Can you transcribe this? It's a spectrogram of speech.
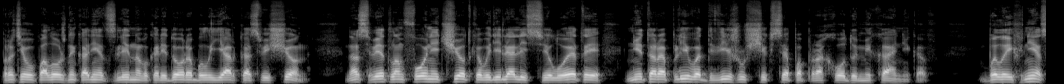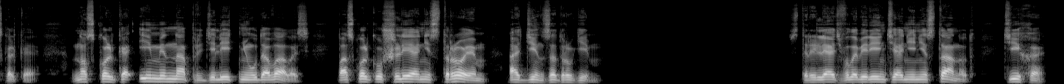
Противоположный конец длинного коридора был ярко освещен. На светлом фоне четко выделялись силуэты неторопливо движущихся по проходу механиков. Было их несколько, но сколько именно определить не удавалось, поскольку шли они строем один за другим. Стрелять в лабиринте они не станут. Тихо,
